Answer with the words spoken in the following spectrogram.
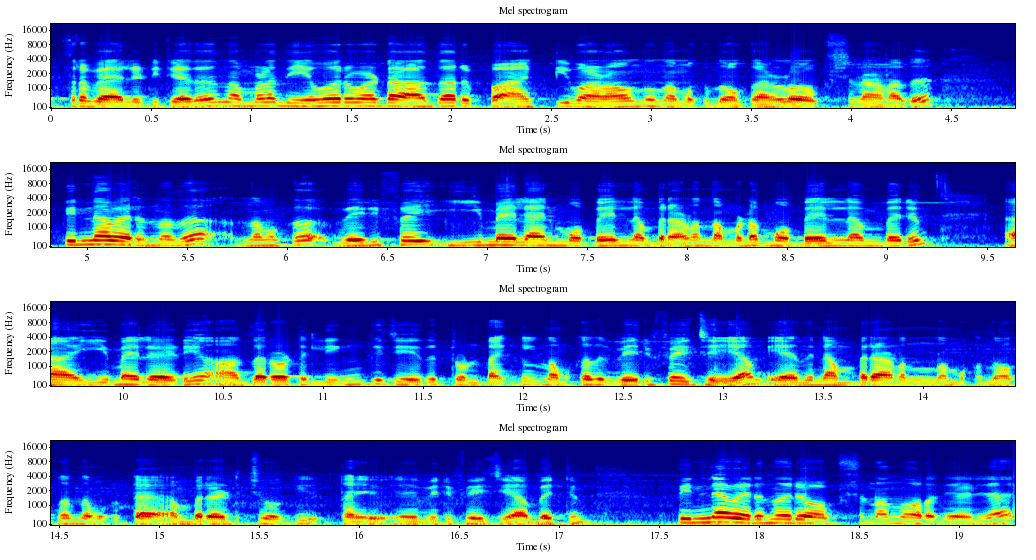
എത്ര വാലിഡിറ്റി അതായത് നമ്മുടെ നിയമപരമായിട്ട് ആധാർ ഇപ്പോൾ ആക്റ്റീവ് ആണോ എന്ന് നമുക്ക് നോക്കാനുള്ള ഓപ്ഷനാണത് പിന്നെ വരുന്നത് നമുക്ക് വെരിഫൈ ഇമെയിൽ ആൻഡ് മൊബൈൽ നമ്പറാണ് നമ്മുടെ മൊബൈൽ നമ്പരും ഇമെയിൽ ഐ ഡിയും ആധാറുമായിട്ട് ലിങ്ക് ചെയ്തിട്ടുണ്ടെങ്കിൽ നമുക്കത് വെരിഫൈ ചെയ്യാം. ഏത് നമ്പറാണെന്ന് നമുക്ക് നോക്കാം. നമുക്ക് നമ്പർ അടിച്ച് നോക്കി വെരിഫൈ ചെയ്യാൻ പറ്റും. പിന്നെ വരുന്ന ഒരു ഓപ്ഷൻ എന്ന് പറഞ്ഞു കഴിഞ്ഞാൽ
